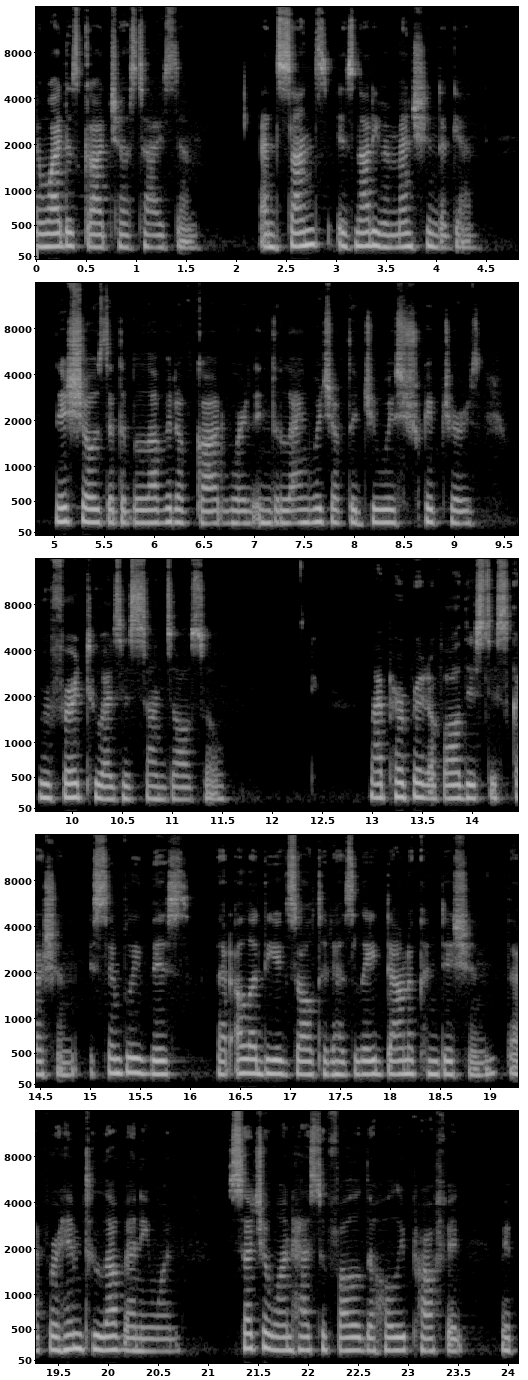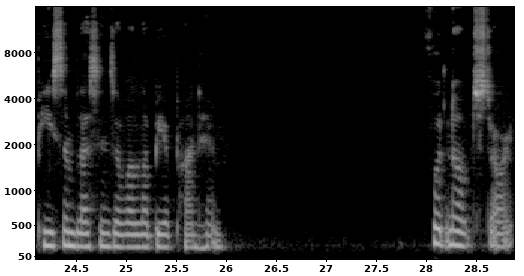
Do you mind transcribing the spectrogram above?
then why does God chastise them? And sons is not even mentioned again. This shows that the beloved of God were in the language of the Jewish scriptures referred to as his sons also. My purport of all this discussion is simply this that Allah the Exalted has laid down a condition that for him to love anyone, such a one has to follow the Holy Prophet, may peace and blessings of Allah be upon him. Footnote start.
